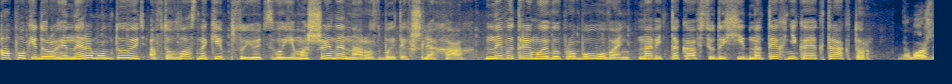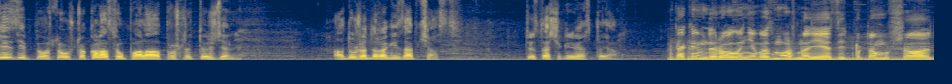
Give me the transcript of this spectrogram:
А поки дороги не ремонтують, автовласники псують свої машини на розбитих шляхах. Не витримує випробовувань навіть така всюдихідна техніка, як трактор. Не можеш їздити, тому що колесо впало прошлий тиждень. А дуже дорогі запчасті. 300 гривень стояв. Таким дорогою невозможно їздити, тому що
